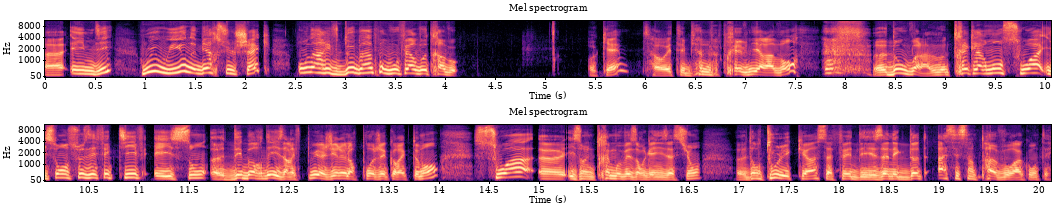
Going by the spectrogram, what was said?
Euh, et il me dit, oui, oui, on a bien reçu le chèque, on arrive demain pour vous faire vos travaux. Ok, ça aurait été bien de me prévenir avant. Euh, donc voilà, très clairement, soit ils sont en sous-effectif et ils sont euh, débordés, ils n'arrivent plus à gérer leur projet correctement, soit euh, ils ont une très mauvaise organisation. Dans tous les cas, ça fait des anecdotes assez sympas à vous raconter.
